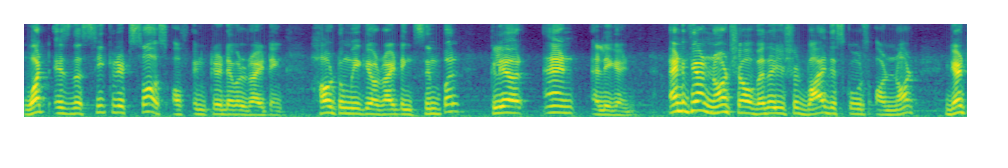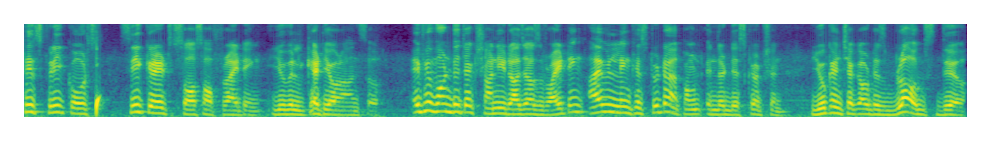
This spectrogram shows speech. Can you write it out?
What is the secret sauce of incredible writing? How to make your writing simple, clear and elegant. And if you are not sure whether you should buy this course or not, get his free course, Secret Sauce of Writing. You will get your answer. If you want to check Shani Raja's writing, I will link his Twitter account in the description. You can check out his blogs there.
